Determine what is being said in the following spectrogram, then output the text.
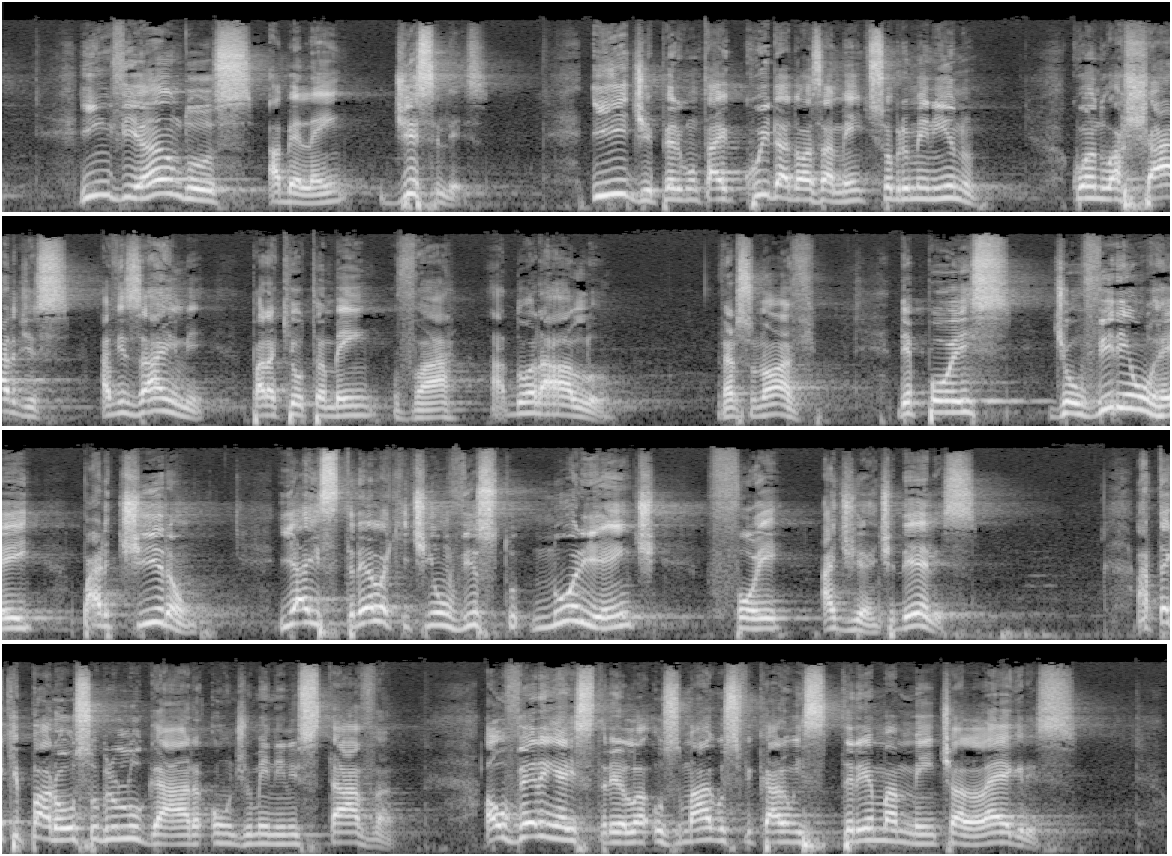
E enviando-os a Belém, disse-lhes: Ide, perguntai cuidadosamente sobre o menino. Quando o achardes, avisai-me, para que eu também vá adorá-lo. Verso 9: Depois de ouvirem o rei, partiram, e a estrela que tinham visto no oriente foi adiante deles, até que parou sobre o lugar onde o menino estava. Ao verem a estrela, os magos ficaram extremamente alegres.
